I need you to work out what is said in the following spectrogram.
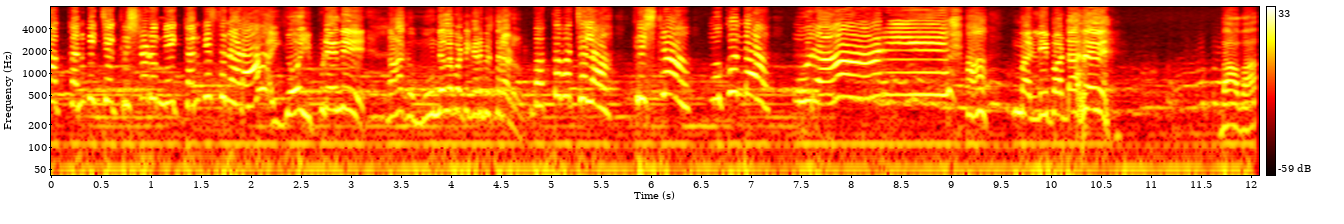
నాకు కనిపించే కృష్ణుడు మీకు కనిపిస్తున్నాడా? అయ్యో ఇప్పుడేంది? నాకు మూడు నెలల బట్టి కనిపిస్తున్నాడు. భక్తవచ్చల కృష్ణ ముకుంద మురారే. మళ్ళీ పడ్డానే బావా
